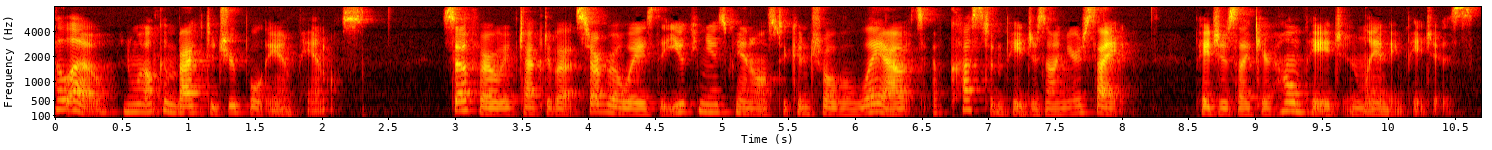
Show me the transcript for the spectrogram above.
Hello, and welcome back to Drupal and Panels. So far, we've talked about several ways that you can use panels to control the layouts of custom pages on your site, pages like your homepage and landing pages.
